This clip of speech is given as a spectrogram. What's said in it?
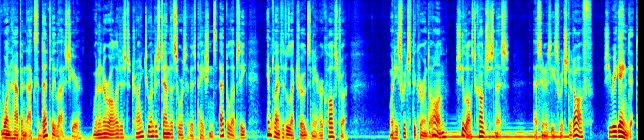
one happened accidentally last year when a neurologist trying to understand the source of his patient's epilepsy implanted electrodes near her claustra. When he switched the current on, she lost consciousness. As soon as he switched it off, she regained it.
